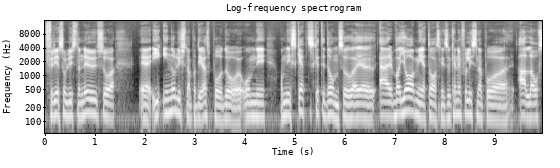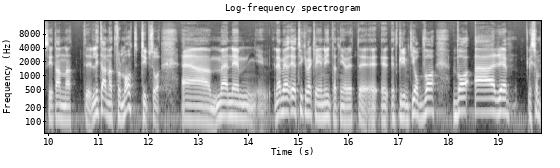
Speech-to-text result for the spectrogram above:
för er som lyssnar nu så eh, in och lyssna på deras podd. Och om, ni, om ni är skeptiska till dem så eh, är, var jag med i ett avsnitt så kan ni få lyssna på alla oss i ett annat lite annat format, typ så. Eh, men, eh, nej, men jag, jag, tycker verkligen inte att ni gör ett, ett, ett, ett grymt jobb. Vad, vad är, liksom,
